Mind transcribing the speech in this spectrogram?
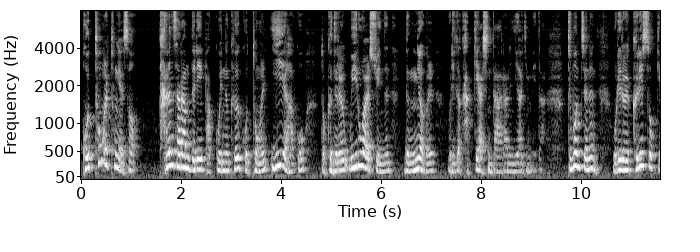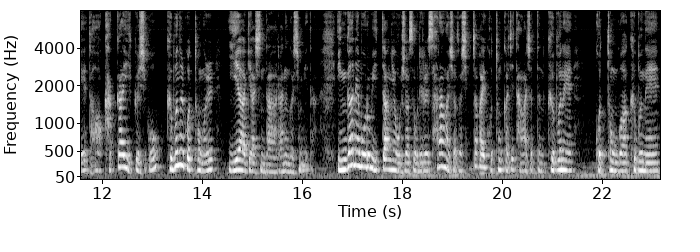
고통을 통해서 다른 사람들이 받고 있는 그 고통을 이해하고 또 그들을 위로할 수 있는 능력을 우리가 갖게 하신다라는 이야기입니다. 두 번째는 우리를 그리스도께 더 가까이 이끄시고 그분의 고통을 이해하게 하신다라는 것입니다. 인간의 모름이 이 땅에 오셔서 우리를 사랑하셔서 십자가의 고통까지 당하셨던 그분의 고통과 그분의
